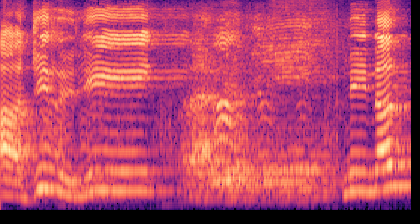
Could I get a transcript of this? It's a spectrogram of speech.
أجرني من النار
